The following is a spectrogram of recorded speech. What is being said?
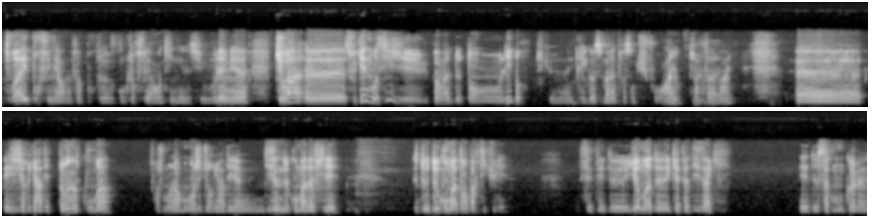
tu vois, et pour finir, enfin pour que, conclure sur les rankings euh, si vous voulez, mais euh, tu vois, euh, ce week-end moi aussi j'ai eu pas mal de temps libre, parce que avec les gosses malades de toute façon tu fous rien, tu restes à la baraque. Euh, et j'ai regardé plein de combats. Franchement, à un moment j'ai dû regarder euh, une dizaine de combats d'affilée, de deux combattants en particulier. C'était de Yomod Katadizak et de Sak Monkol,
